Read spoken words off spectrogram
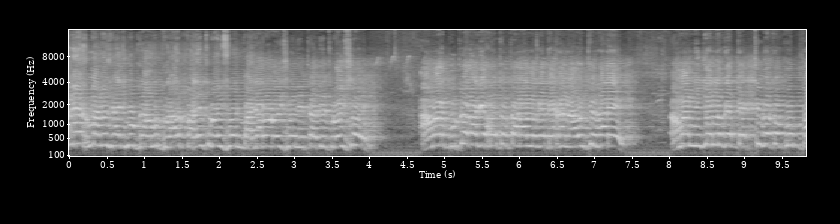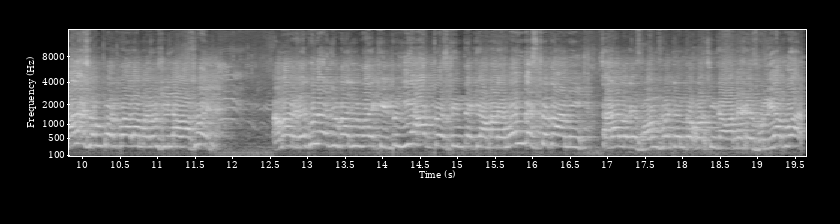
অনেক মানুষ আজকে গ্রাম ইত্যাদি রয়েছেন আমার বুটোর আগে হয়তো দেখা না হইতে পারে। নিজের লোকে ব্যক্তিগত খুব ভালো সম্পর্ক আলা মানুষ ইলাও আছেন। আমার রেগুলার যোগাযোগ হয়, কিন্তু ই আট দশ দিন থেকে আমার এমন ব্যস্ততা আমি তারা লোকে ফোন পর্যন্ত করছি না, অনেকে ভুলিয়া বুয়ার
